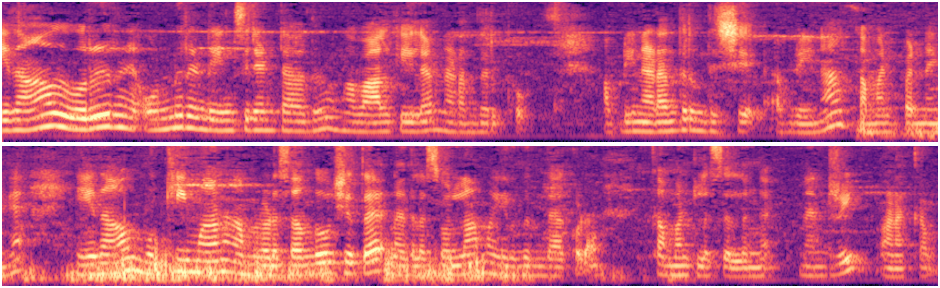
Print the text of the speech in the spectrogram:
ஏதாவது ஒரு ஒன்று ரெண்டு இன்சிடெண்ட்டாவது உங்கள் வாழ்க்கையில் நடந்திருக்கும். அப்படி நடந்துருந்துச்சு அப்படின்னா கமெண்ட் பண்ணுங்கள் ஏதாவது முக்கியமான நம்மளோட சந்தோஷத்தை நான் இதில் சொல்லாமல் இருந்திருந்தால் கூட கமெண்ட்டில் சொல்லுங்கள் நன்றி வணக்கம்.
